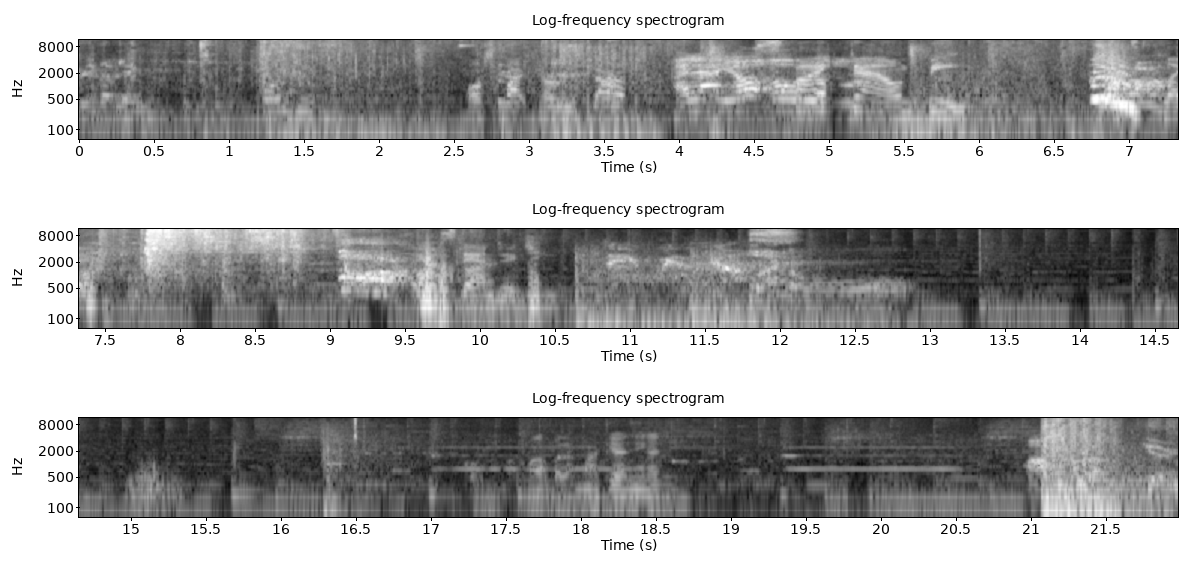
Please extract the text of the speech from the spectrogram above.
Reloading. For you. Spike carry is down. Spike down, B. Play. Fuck! They are standing. They will go. Mati anjing anjing. You're.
